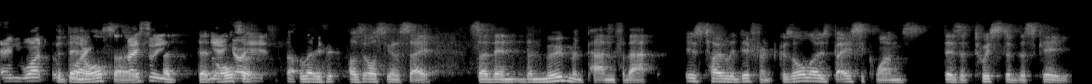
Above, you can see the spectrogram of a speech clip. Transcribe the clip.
And what? But then like, also, basically, then yeah, also, uh, let me. I was also going to say. So then the movement pattern for that is totally different because all those basic ones, there's a twist of the ski,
